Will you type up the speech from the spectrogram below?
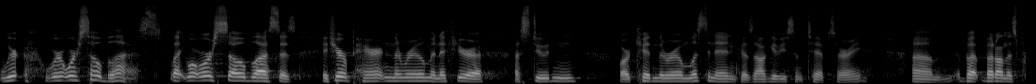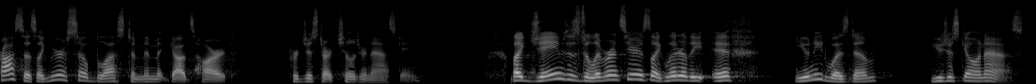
we're, we're, we're so blessed. Like we're, we're so blessed as if you're a parent in the room and if you're a, a student or a kid in the room, listen in because I'll give you some tips, all right? Um, but, but on this process, like we are so blessed to mimic God's heart for just our children asking. Like James's deliverance here is like literally if you need wisdom, you just go and ask.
